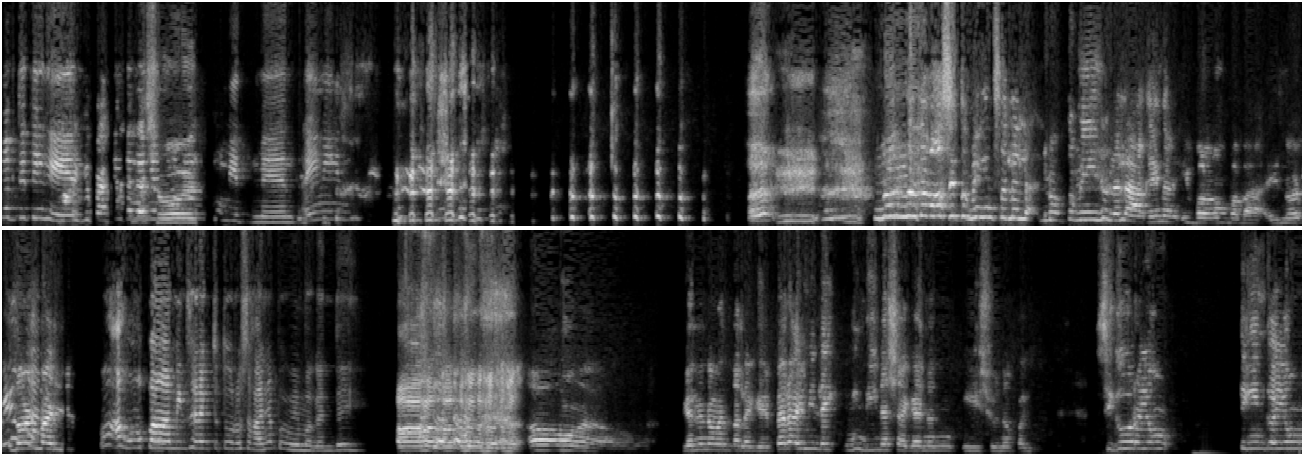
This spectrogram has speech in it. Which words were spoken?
Nagtitingin. Hindi naman makikipag-relasyon. yung commitment. I mean, Normal naman kasi tumingin sa lala no, tumingin yung lalaki ng ibang babae. Nor- normal. oh, ako nga pa nga minsan nagtuturo sa kanya pag may maganda eh. Oo nga. oo nga. Ganun naman talaga eh. Pero I mean like, hindi na siya ganun issue na pag... Siguro yung, tingin ko yung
